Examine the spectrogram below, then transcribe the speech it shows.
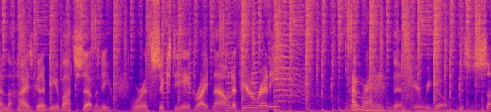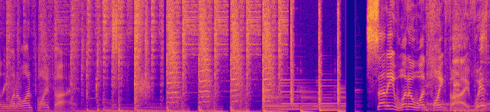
And the high is going to be about 70. We're at 68 right now. And if you're ready, I'm ready. then here we go. This is Sunny 101.5. Sunny 101.5 with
